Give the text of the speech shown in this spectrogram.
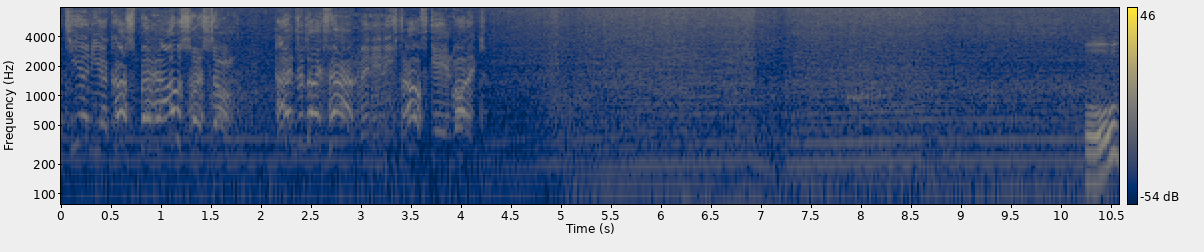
transportieren hier kostbare Ausrüstung. Haltet euch fern, wenn ihr nicht draufgehen wollt. Wo?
